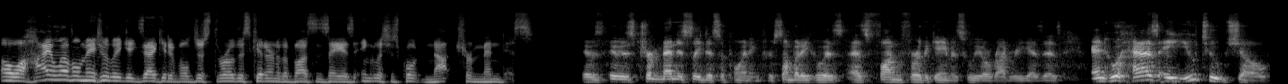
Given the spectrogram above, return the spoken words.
oh, a high level major league executive will just throw this kid under the bus and say his English is, quote, not tremendous. It was, it was tremendously disappointing for somebody who is as fun for the game as Julio Rodriguez is and who has a YouTube show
